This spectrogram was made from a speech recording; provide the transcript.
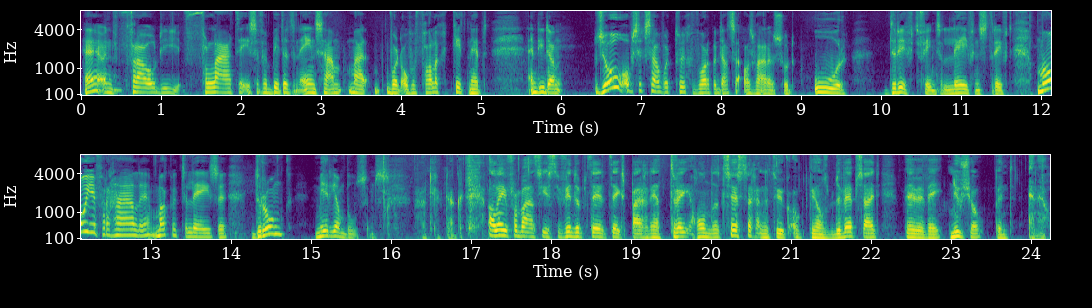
Een vrouw die verlaten is en verbitterd en eenzaam... maar wordt overvallen, gekidnapt. En die dan zo op zichzelf wordt teruggeworpen... dat ze als het ware een soort oerdrift vindt, een levensdrift. Mooie verhalen, makkelijk te lezen. Dronk Mirjam Boelsems. Hartelijk dank. Alle informatie is te vinden op teletext pagina 260... en natuurlijk ook bij ons op de website www.nieuwshow.nl.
